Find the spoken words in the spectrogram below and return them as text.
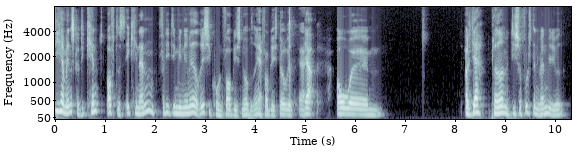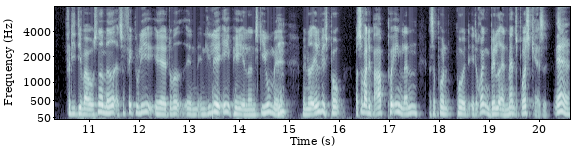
De her mennesker, de kendte oftest ikke hinanden, fordi de minimerede risikoen for at blive snuppet. Ikke? Ja, for at blive stukket. Ja. Ja, og, øh, og ja, pladerne, de så fuldstændig vanvittige ud. Fordi det var jo sådan noget med, at så fik du lige, øh, du ved, en, en lille EP eller en skive med, mm. Med noget Elvis på, og så var det bare på en eller anden, altså på, en, på et, et røntgenbillede af en mands brystkasse, ja.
